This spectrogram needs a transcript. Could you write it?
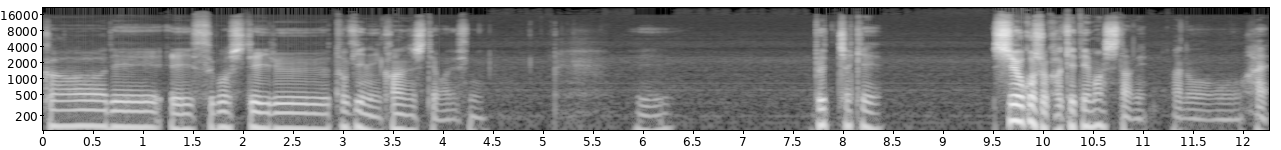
家で、えー、過ごしている時に関してはですね、えー、ぶっちゃけ塩コショウかけてましたね。あの、はい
